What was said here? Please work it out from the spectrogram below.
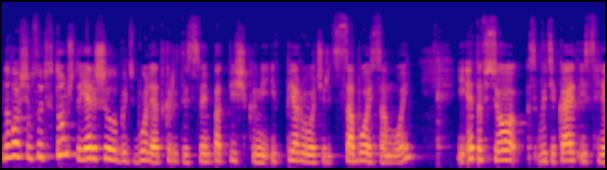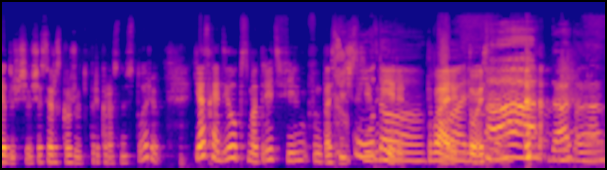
Ну, в общем, суть в том, что я решила быть более открытой со своими подписчиками и в первую очередь с собой самой. И это все вытекает из следующего. Сейчас я расскажу эту прекрасную историю. Я сходила посмотреть фильм «Фантастические О, звери». Да. Твари, Твари, то есть. А, да, да.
